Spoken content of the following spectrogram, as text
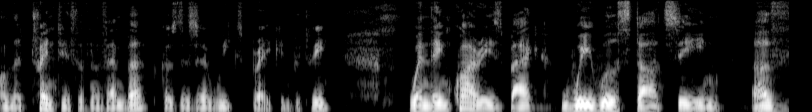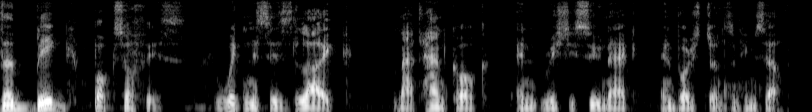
on the 20th of November, because there's a week's break in between, when the inquiry is back, we will start seeing uh, the big box office witnesses like Matt Hancock, and Rishi Sunak, and Boris Johnson himself.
